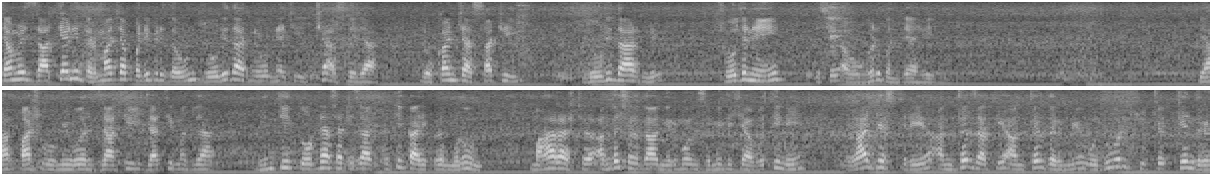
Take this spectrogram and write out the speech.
त्यामुळे जाती आणि धर्माच्या पलीकडे जाऊन जोडीदार निवडण्याची इच्छा असलेल्या लोकांच्यासाठी जोडीदार नि शोधणे तसे अवघड बनले आहे. या पार्श्वभूमीवर जाती जातीमधल्या भिंती तोडण्यासाठीचा कृती कार्यक्रम म्हणून महाराष्ट्र अंधश्रद्धा निर्मूलन समितीच्या वतीने राज्यस्तरीय आंतरजातीय आंतरधर्मीय वधूवर सूचक केंद्र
